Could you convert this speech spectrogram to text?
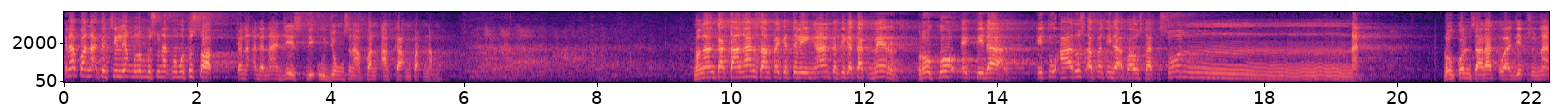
Kenapa anak kecil yang belum bersunat memutus sop? Karena ada najis di ujung senapan AK-46. Mengangkat tangan sampai ke telinga ketika takbir, ruku, iktidal. Itu harus apa tidak Pak Ustaz? Sunnat. Rukun syarat wajib sunat.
